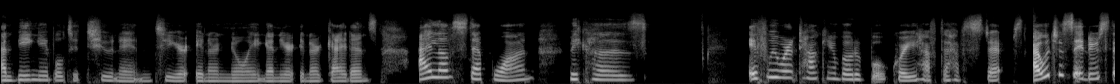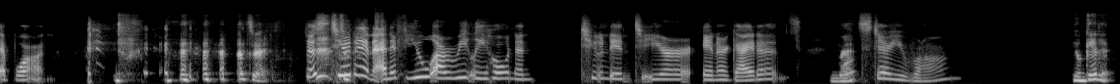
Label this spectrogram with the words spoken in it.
and being able to tune in to your inner knowing and your inner guidance. I love step one because if we weren't talking about a book where you have to have steps, I would just say do step one. That's right. Just tune in. And if you are really honed and tuned into your inner guidance, right. won't steer you wrong. You'll get it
